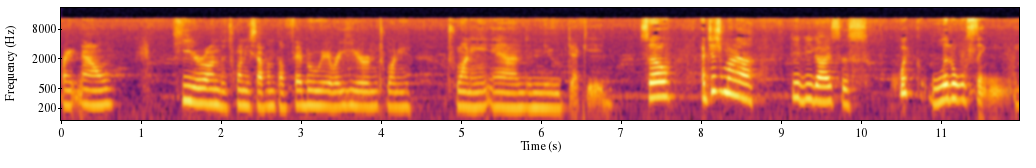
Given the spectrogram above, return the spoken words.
right now here on the 27th of February here in 2020 and a new. So I just want to give you guys this quick little thingy.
